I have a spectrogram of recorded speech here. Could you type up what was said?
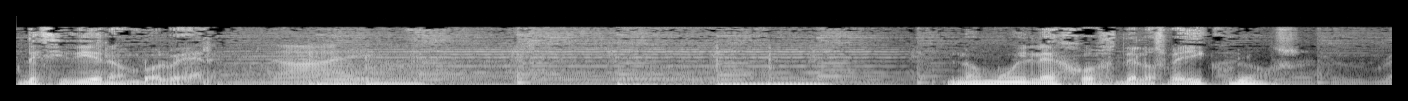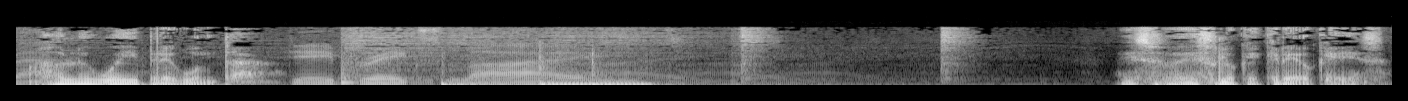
decidieron volver. No muy lejos de los vehículos, Holloway pregunta. Eso es lo que creo que es.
